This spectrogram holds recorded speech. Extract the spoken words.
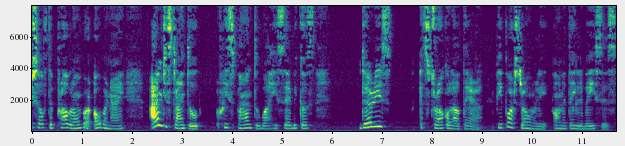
solve the problem over overnight, I'm just trying to respond to what he said because there is a struggle out there. People are struggling on a daily basis.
